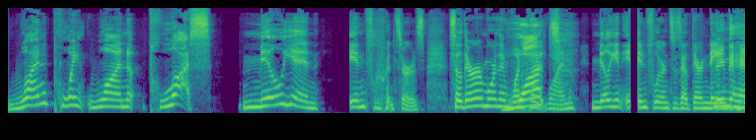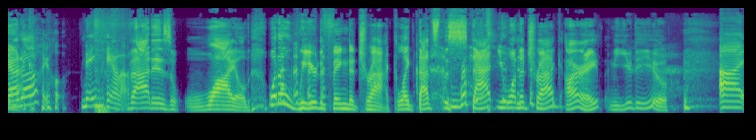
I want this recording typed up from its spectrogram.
1.1 plus million influencers. So there are more than What? 1.1 million influencers out there named, Named Hannah? Kyle. Named Hannah. That is wild. What a weird thing to track. Like that's the stat you want to track? All right. I mean, you do you. Uh,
